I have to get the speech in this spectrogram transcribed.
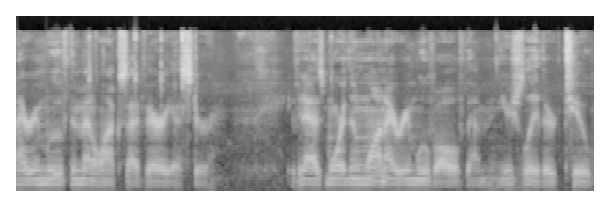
I remove the metal oxide varistor. If it has more than one, I remove all of them. Usually they're two.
